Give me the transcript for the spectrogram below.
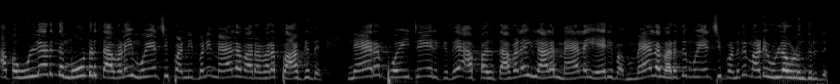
அப்போ உள்ள இருந்த மூன்று தவளை முயற்சி பண்ணி பண்ணி மேல வர வர பாக்குது. நேரம் போயிட்டே இருக்குது. அப்போ அந்த தவளைகளால மேலே ஏறி வ- மேல வரது முயற்சி பண்ணுது மறுபடியும் உள்ள விழுந்துருது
